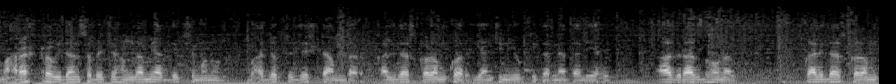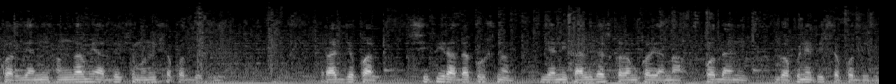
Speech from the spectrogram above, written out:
महाराष्ट्र विधानसभेचे हंगामी अध्यक्ष म्हणून भाजपचे ज्येष्ठ आमदार कालिदास कळमकर यांची नियुक्ती करण्यात आली आहे. आज राजभवनात कालिदास कळमकर यांनी हंगामी अध्यक्ष म्हणून शपथ घेतली. राज्यपाल सी पी राधाकृष्णन यांनी कालिदास कळमकर यांना पद आणि गोपनीयतेची शपथ दिली.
